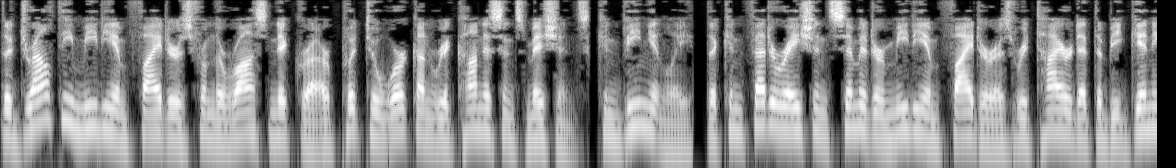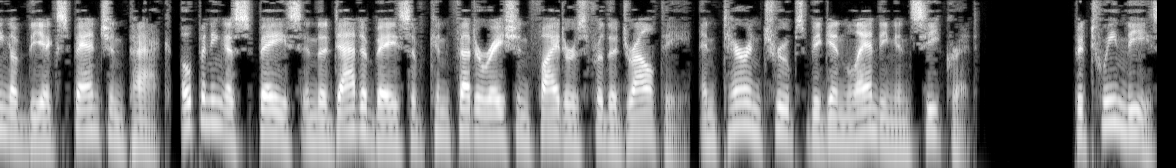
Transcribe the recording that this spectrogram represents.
The Dralthi medium fighters from the Ras Nikra are put to work on reconnaissance missions conveniently, the Confederation Scimitar medium fighter is retired at the beginning of the expansion pack, opening a space in the database of Confederation fighters for the Dralthi, and Terran troops begin landing in secret. Between these,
